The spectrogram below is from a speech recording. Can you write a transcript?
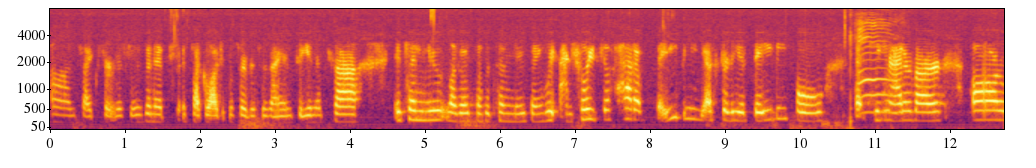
um, Psych Services, and it's, it's Psychological Services INC, and it's uh, it's a new, like I said, it's a new thing. We actually just had a baby yesterday, a baby foal that came out of our our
